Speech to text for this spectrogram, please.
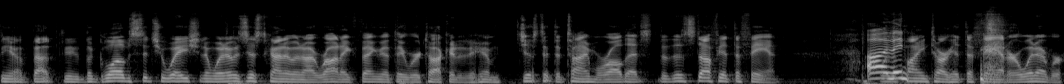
you know about the, the glove situation and what it was just kind of an ironic thing that they were talking to him just at the time where all that the, the stuff hit the fan. Uh, the pine tar hit the fan or whatever.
